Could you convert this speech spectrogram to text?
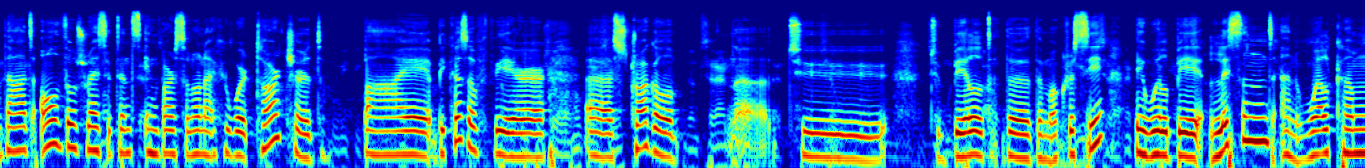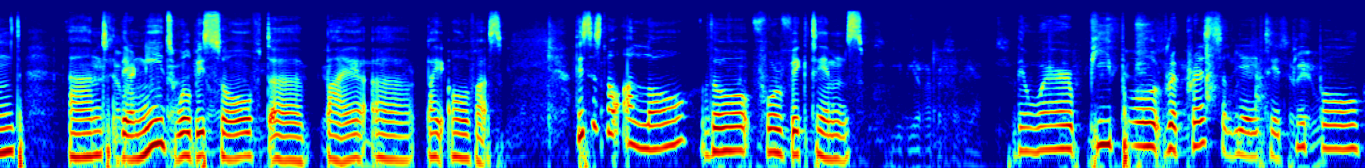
that all those residents in Barcelona who were tortured by because of their uh, struggle uh, to to build the democracy, they will be listened and welcomed and their needs will be solved uh, by, uh, by all of us. This is not a law, though, for victims. There were people represaliated, people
